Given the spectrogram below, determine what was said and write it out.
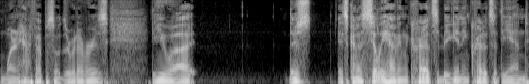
one and a half episodes or whatever, is the uh, there's it's kind of silly having the credits at the beginning, credits at the end,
